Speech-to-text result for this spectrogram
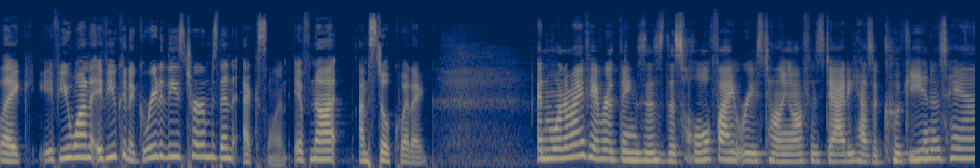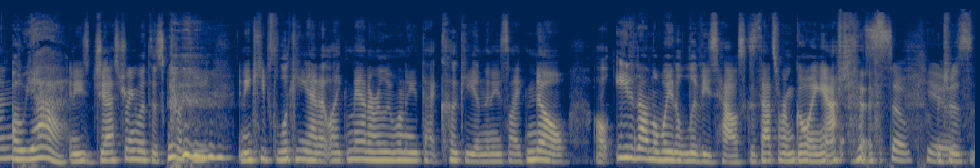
Like, if you want, if you can agree to these terms, then excellent. If not, I'm still quitting. And one of my favorite things is this whole fight where he's telling off his dad he has a cookie in his hand. Oh yeah, and he's gesturing with his cookie and he keeps looking at it like man i really want to eat that cookie and then he's like no i'll eat it on the way to livvy's house because that's where i'm going after this so cute. which was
